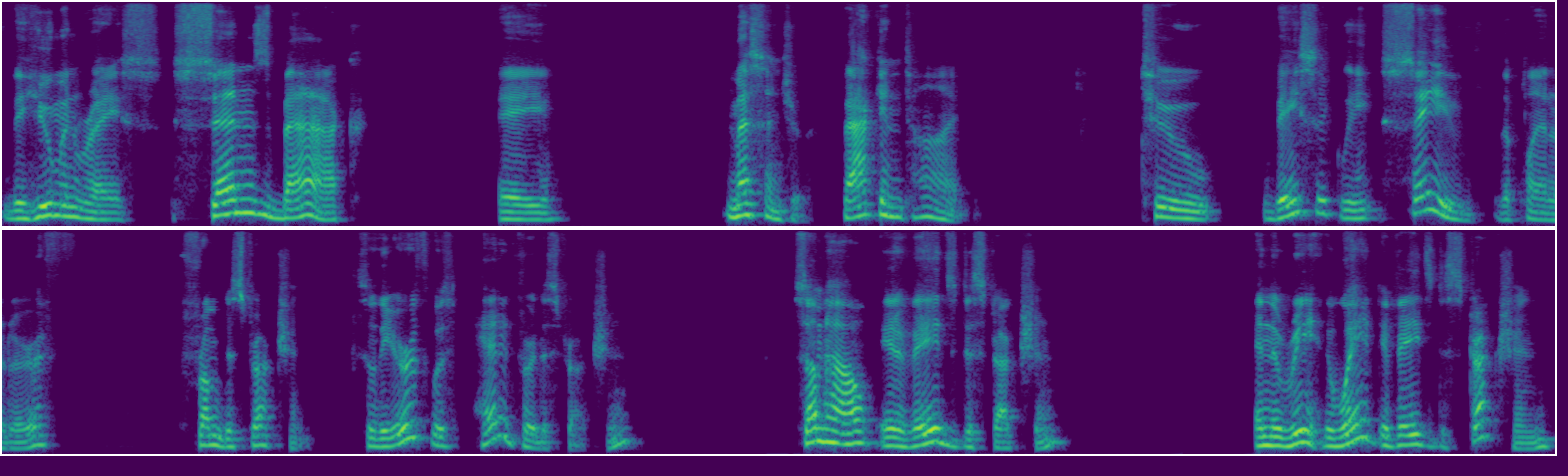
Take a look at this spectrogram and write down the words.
the human race sends back a messenger back in time to basically save the planet Earth from destruction. So the Earth was headed for destruction. Somehow it evades destruction. And the, the way it evades destruction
